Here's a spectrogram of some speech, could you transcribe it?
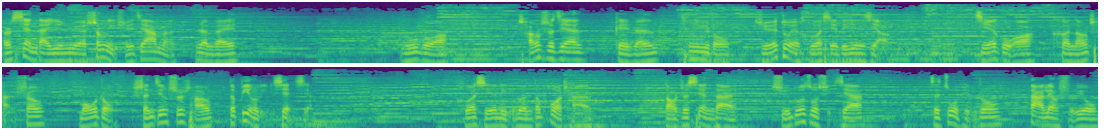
而现代音乐生理学家们认为，如果长时间给人听一种。绝对和谐的音响，结果可能产生某种神经失常的病理现象。和谐理论的破产，导致现代许多作曲家在作品中大量使用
